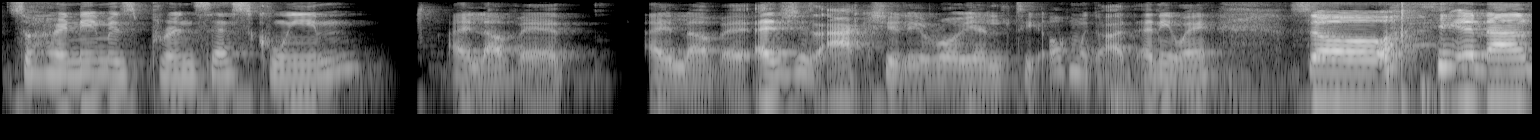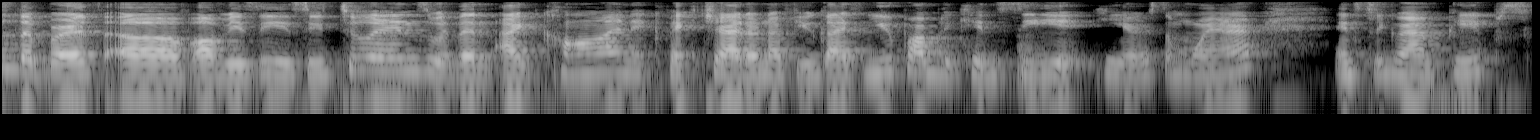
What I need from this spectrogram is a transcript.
So her name is Princess Queen. I love it. I love it. And she's actually royalty. Oh my god. Anyway, so he announced the birth of obviously his two twins with an iconic picture. I don't know if you guys you probably can see it here somewhere. Instagram peeps.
